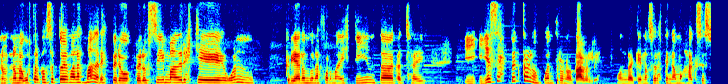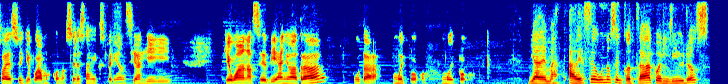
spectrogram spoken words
No, no, me gusta el concepto de malas madres, pero, pero sí madres que, bueno, criaron de una forma distinta, ¿cachai? Y, y, ese espectro lo encuentro notable, onda que nosotros tengamos acceso a eso y que podamos conocer esas experiencias y que, bueno, hace 10 años atrás, puta, muy poco, muy poco. Y además, a veces uno se encontraba con libros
